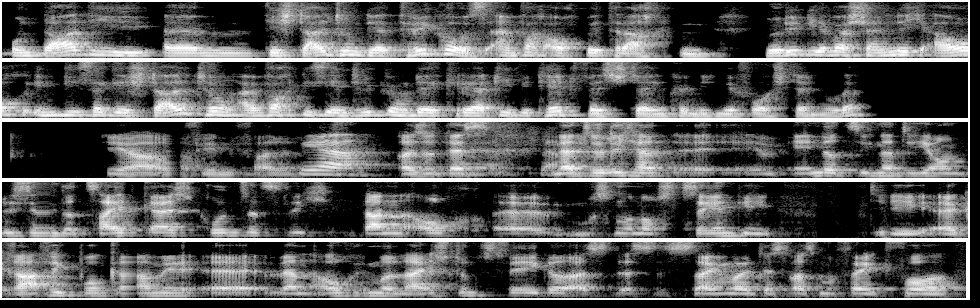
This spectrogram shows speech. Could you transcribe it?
und da die ähm, Gestaltung der Trikots einfach auch betrachten, würdet ihr wahrscheinlich auch in dieser Gestaltung einfach diese Entwicklung der Kreativität feststellen, könnte ich mir vorstellen, oder? Ja, auf jeden Fall. Ja. Also das ja, natürlich hat, äh, ändert sich natürlich auch ein bisschen der Zeitgeist grundsätzlich. Dann auch äh, muss man noch sehen, die, die äh, Grafikprogramme äh, werden auch immer leistungsfähiger. Also das ist, sagen wir mal, das, was man vielleicht vor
